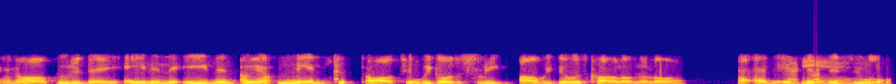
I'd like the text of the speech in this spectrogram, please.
and all through the day, eight in the evening, uh, and then to, all till we go to sleep, all we do is call on the Lord. And- and It's, it's, real.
